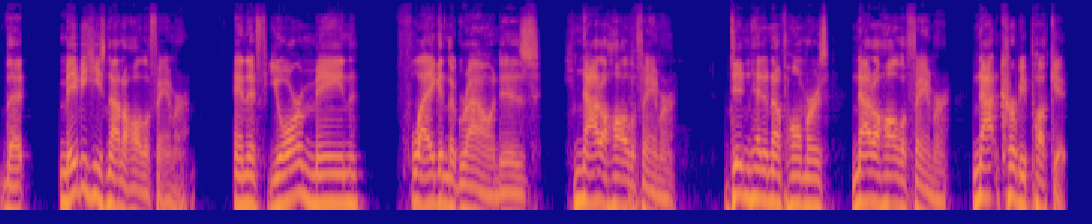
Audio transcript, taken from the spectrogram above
That maybe he's not a Hall of Famer. And if your main flag in the ground is not a Hall of Famer, didn't hit enough homers, not a Hall of Famer, not Kirby Puckett.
